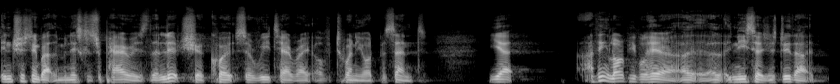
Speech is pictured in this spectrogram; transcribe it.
interesting about the meniscus repair is the literature quotes a re-tear rate of 20 odd percent. Yet, I think a lot of people here, uh, uh, knee surgeons, do that.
